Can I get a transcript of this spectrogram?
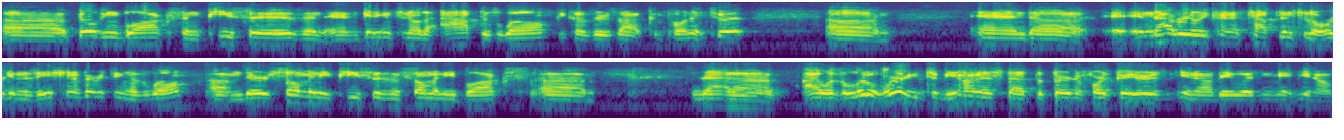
uh, building blocks and pieces and, and getting to know the app as well because there's that component to it. Um, and uh, and that really kind of tapped into the organization of everything as well. Um, there's so many pieces and so many blocks um, that uh, I was a little worried, to be honest, that the third and fourth graders, you know, they would you know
